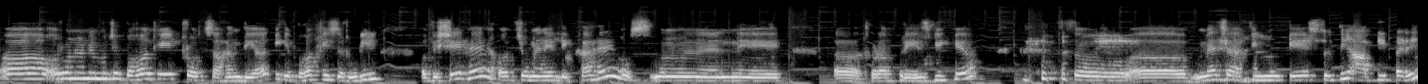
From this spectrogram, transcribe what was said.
और उन्होंने मुझे बहुत ही प्रोत्साहन दिया कि ये बहुत ही ज़रूरी विषय है और जो मैंने लिखा है उस उन्होंने थोड़ा प्रेज भी किया। सो so, मैं चाहती हूँ कि स्तुति आप भी पढ़े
